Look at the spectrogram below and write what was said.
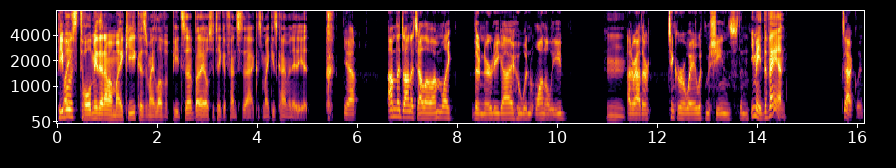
People Like- have told me that I'm a Mikey because of my love of pizza, but I also take offense to that because Mikey's kind of an idiot. Yeah, I'm the Donatello. I'm like the nerdy guy who wouldn't want to lead. Hmm. I'd rather tinker away with machines than You made the van. Exactly.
